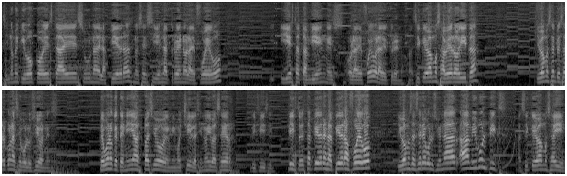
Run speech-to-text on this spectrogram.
Si no me equivoco, esta es una de las piedras. No sé si es la trueno o la de fuego. Y esta también es o la de fuego o la de trueno. Así que vamos a ver ahorita. Y vamos a empezar con las evoluciones. Qué bueno que tenía espacio en mi mochila, si no iba a ser difícil. Listo, esta piedra es la piedra fuego. Y vamos a hacer evolucionar a mi Bullpix. Así que vamos ahí.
